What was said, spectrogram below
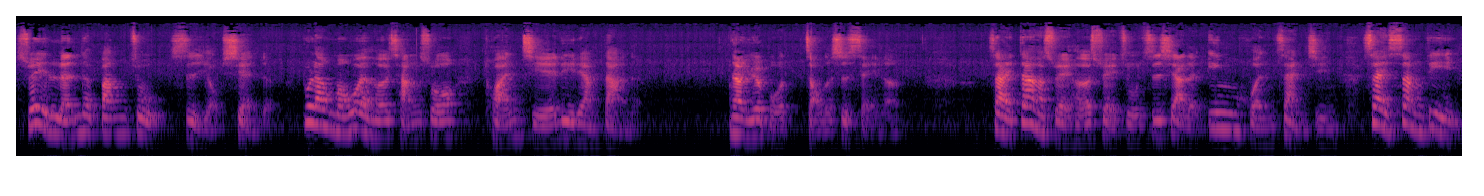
所以人的帮助是有限的，不然我们为何常说团结力量大呢？那约伯找的是谁呢？在大水和水族之下的阴魂战兢，在上帝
